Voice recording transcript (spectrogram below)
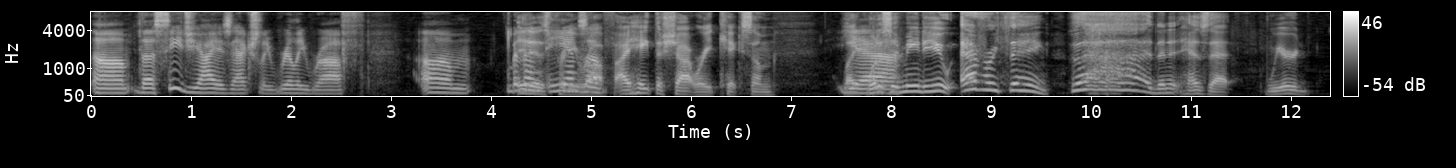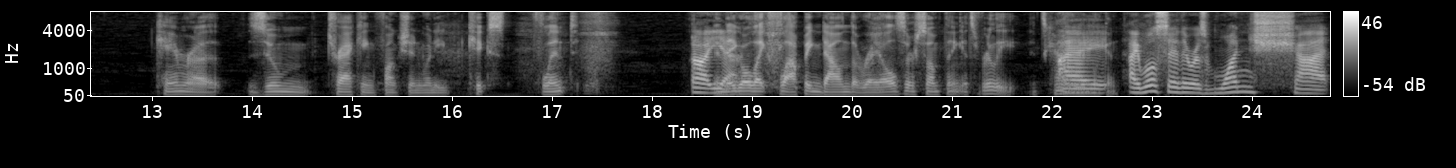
Um, the CGI is actually really rough. Um, but It then is pretty rough. up I hate the shot where he kicks him. Like, what does it mean to you? Everything. Ah! And then it has that weird camera zoom tracking function when he kicks Flint, Uh, and they go like flopping down the rails or something. It's really, it's kind of looking. I will say there was one shot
